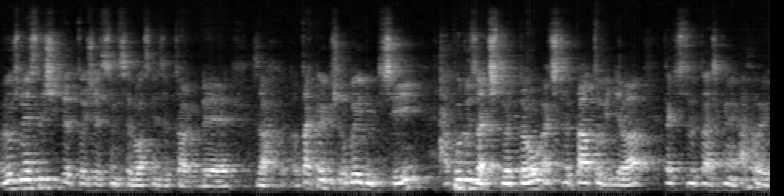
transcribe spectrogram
A vy už neslyšíte to, že jsem se vlastně zeptal, kde je záchod. A takhle, když obejdu tři a půjdu za čtvrtou a čtvrtá to viděla, tak čtvrtá řekne ahoj.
